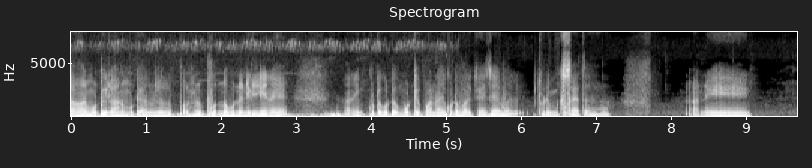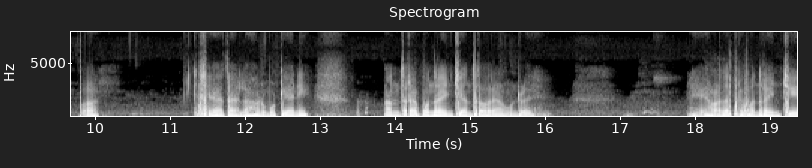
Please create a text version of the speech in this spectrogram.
लहान मोठी लहान मोठी अजून पूर्णपणे निघली नाही आणि कुठं कुठं मोठे पानं आहे कुठं घ्यायचं आहे जे थोडे मिक्स आहेत. आणि पहा कसे आता आहे लहान मोठे आणि अंतर आहे पंधरा इंची अंतरावर आहे मंडळी. हे हळद आपली पंधरा इंची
